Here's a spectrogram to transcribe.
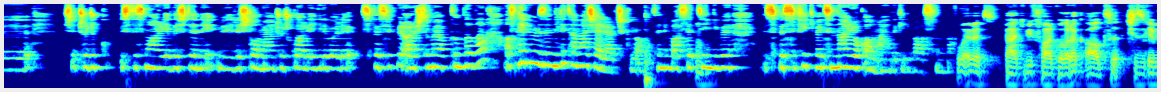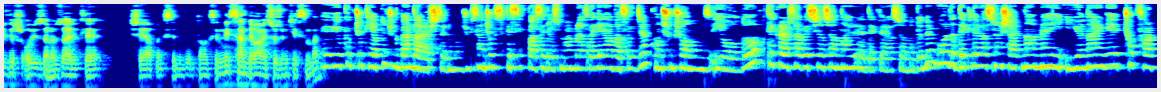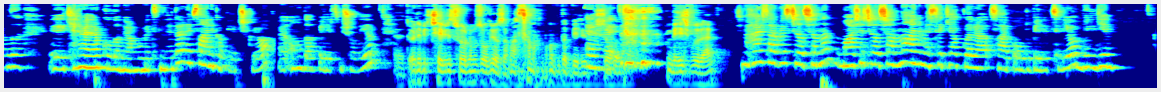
işte çocuk istismar ya da işte hani e, reşit olmayan çocuklarla ilgili böyle spesifik bir araştırma yaptığında da aslında hepimizin dili temel şeyler çıkıyor. Senin bahsettiğin gibi spesifik metinler yok Almanya'daki gibi aslında. Bu evet belki bir fark olarak altı çizilebilir. O yüzden özellikle şey yapmak istedim, vurgulamak istedim. Neyse sen devam et sözümü kestim ben. Ee, yok yok çok iyi yaptın çünkü ben de araştırdım bunu. Çünkü sen çok spesifik bahsediyorsun. Ben biraz daha genel bahsedeceğim. Konuşmuş olmamız iyi oldu. Tekrar serbest çalışanlar e, deklarasyonuna dönüyorum. Bu arada deklarasyon, şartname, yönerge çok farklı e, kelimeler kullanıyorum bu metinlerde. Hepsi aynı kapıya çıkıyor. E, onu da belirtmiş olayım. Evet öyle bir çeviri sorunumuz oluyor zaman zaman onu da belirtmiş evet. olalım. Mecburen. Şimdi her serbest çalışanın maaşlı çalışanla aynı mesleki haklara sahip olduğu belirtiliyor. Bilgi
